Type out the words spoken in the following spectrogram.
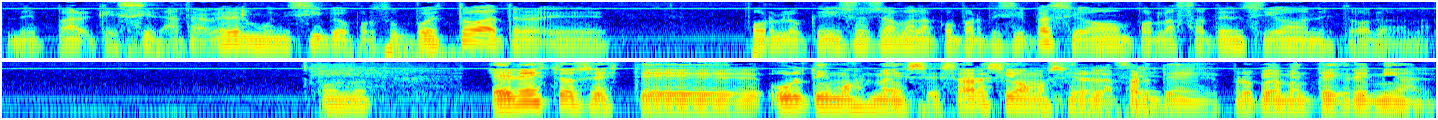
De, que será a través del municipio, por supuesto, eh, por lo que ellos llaman la coparticipación, por las atenciones, todo lo demás. Por lo en estos este, últimos meses, ahora sí vamos a ir a la parte propiamente gremial,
